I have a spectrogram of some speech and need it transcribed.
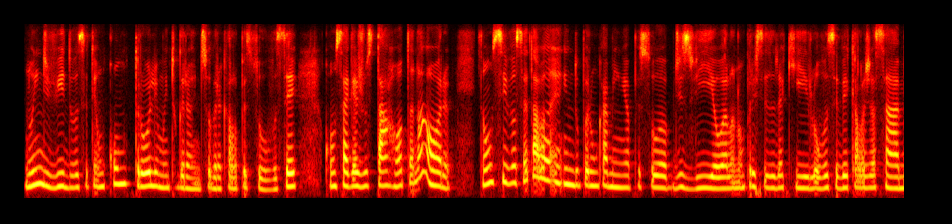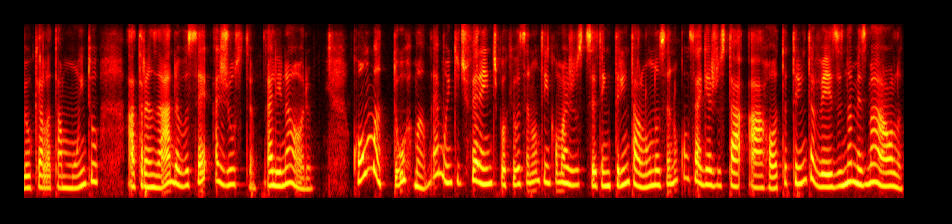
No indivíduo, você tem um controle muito grande sobre aquela pessoa. Você consegue ajustar a rota na hora. Então, se você estava indo por um caminho e a pessoa desvia, ou ela não precisa daquilo, ou você vê que ela já sabe, ou que ela está muito atrasada, você ajusta ali na hora. Com uma turma, é muito diferente, porque você não tem como ajustar. Você tem 30 alunos, você não consegue ajustar a rota 30 vezes na mesma aula.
